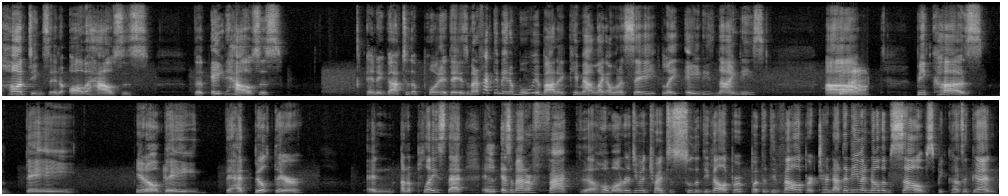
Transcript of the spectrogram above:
hauntings in all the houses, the eight houses. And it got to the point that, as a matter of fact, they made a movie about it. It came out like I want to say late '80s, '90s, um, Wow. because they, you know, they they had built there and on a place that, as a matter of fact, the homeowners even tried to sue the developer, but the developer turned out they didn't even know themselves because again,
